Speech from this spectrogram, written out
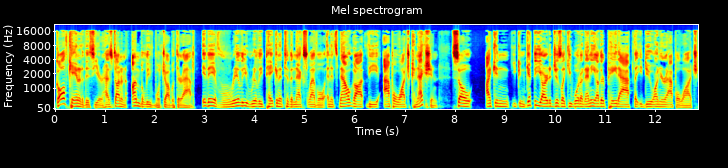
Golf Canada this year has done an unbelievable job with their app. They have really, really taken it to the next level, and it's now got the Apple Watch connection. So I can you can get the yardages like you would on any other paid app that you do on your Apple Watch.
